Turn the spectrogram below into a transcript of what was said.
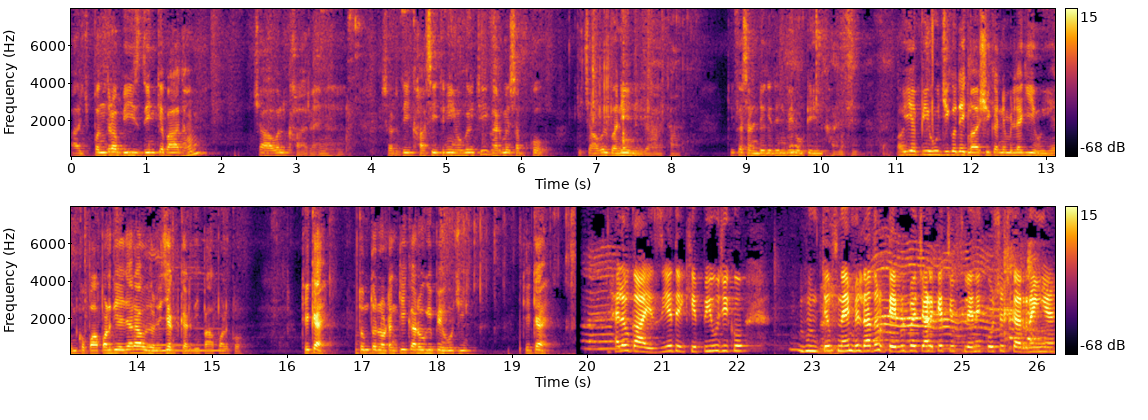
आज पंद्रह बीस दिन के बाद हम चावल खा रहे हैं। सर्दी खांसी इतनी हो गई थी घर में सबको कि चावल बन ही नहीं रहा था। ठीक है, संडे के दिन भी रोटी ही खाए थे। और ये पीहू जी को देख माशी करने में लगी हुई है। इनको पापड़ दिया जा रहा है रिजेक्ट कर दी पापड़ को। ठीक है, तुम तो नौटंकी करोगी पीहू जी। ठीक है। हेलो गाइस ये देखिए पीहू जी को चिप्स नहीं मिल रहा तो टेबल पर चढ़ के चिप्स लेने की कोशिश कर रही हैं।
